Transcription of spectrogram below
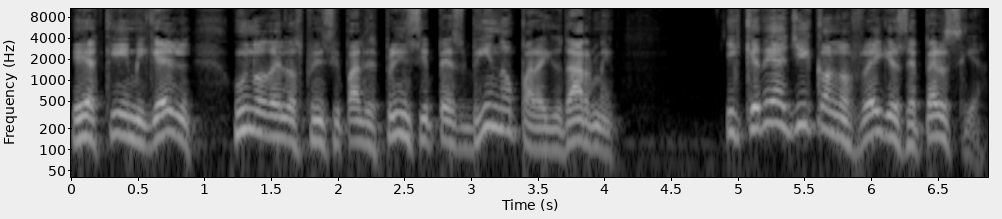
he aquí Miguel, uno de los principales príncipes, vino para ayudarme, y quedé allí con los reyes de Persia.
